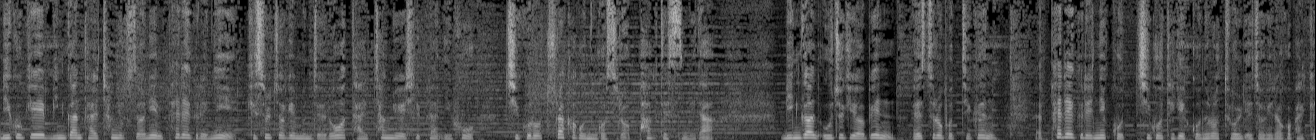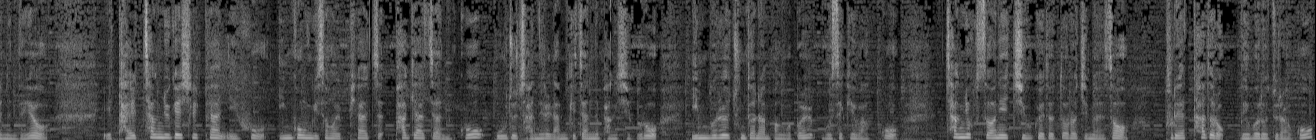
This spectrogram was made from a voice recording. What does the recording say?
미국의 민간 달 착륙선인 페레그린이 기술적인 문제로 달 착륙에 실패한 이후 지구로 추락하고 있는 것으로 파악됐습니다. 민간 우주기업인 애스트로보틱은 페레그린이 곧 지구 대기권으로 들어올 예정이라고 밝혔는데요. 달 착륙에 실패한 이후 인공위성을 피하지, 파괴하지 않고 우주 잔해를 남기지 않는 방식으로 임무를 중단한 방법을 모색해왔고 착륙선이 지구에도 떨어지면서 불에 타도록 내버려 두라고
